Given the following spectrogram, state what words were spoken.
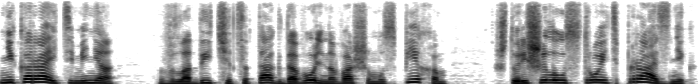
не карайте меня! Владычица так довольна вашим успехом, что решила устроить праздник.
